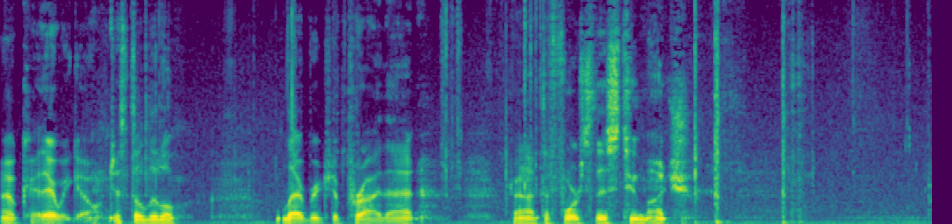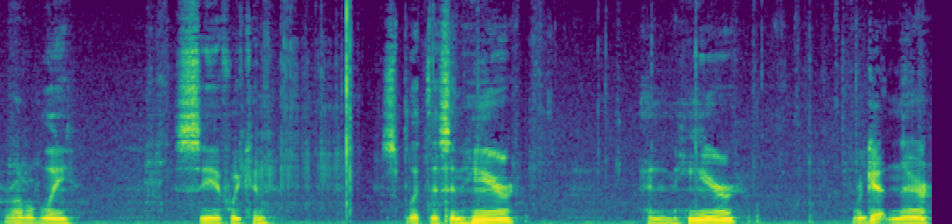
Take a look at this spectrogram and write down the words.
Okay, there we go. Just a little leverage to pry that. Try not to force this too much. Probably see if we can split this in here and in here. We're getting there.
